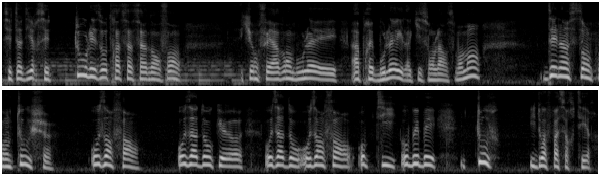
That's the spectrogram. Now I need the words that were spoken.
C'est-à-dire, c'est tous les autres assassins d'enfants qui ont fait avant Boulet et après Boulet, là, qui sont là en ce moment. Dès l'instant qu'on touche aux enfants, aux ados, aux ados, aux enfants, aux petits, aux bébés, tout, ils doivent pas sortir.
